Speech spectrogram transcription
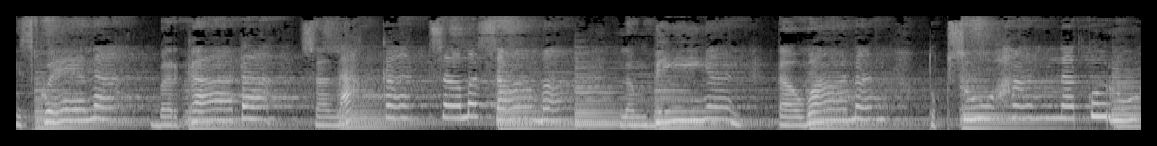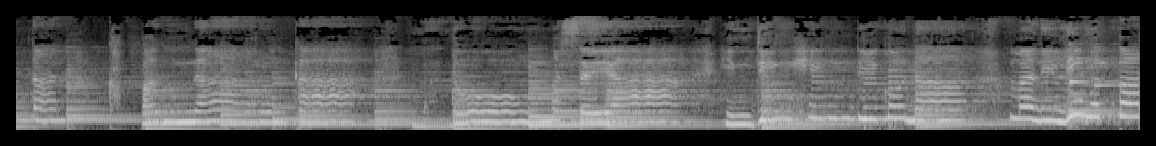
Eskwela, barkada, sa sama-sama, lambingan, tawanan, tuksuhan at kurutan. Kapag naroon ka, lalong masaya. Hinding-hindi ko na malilimot pa.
